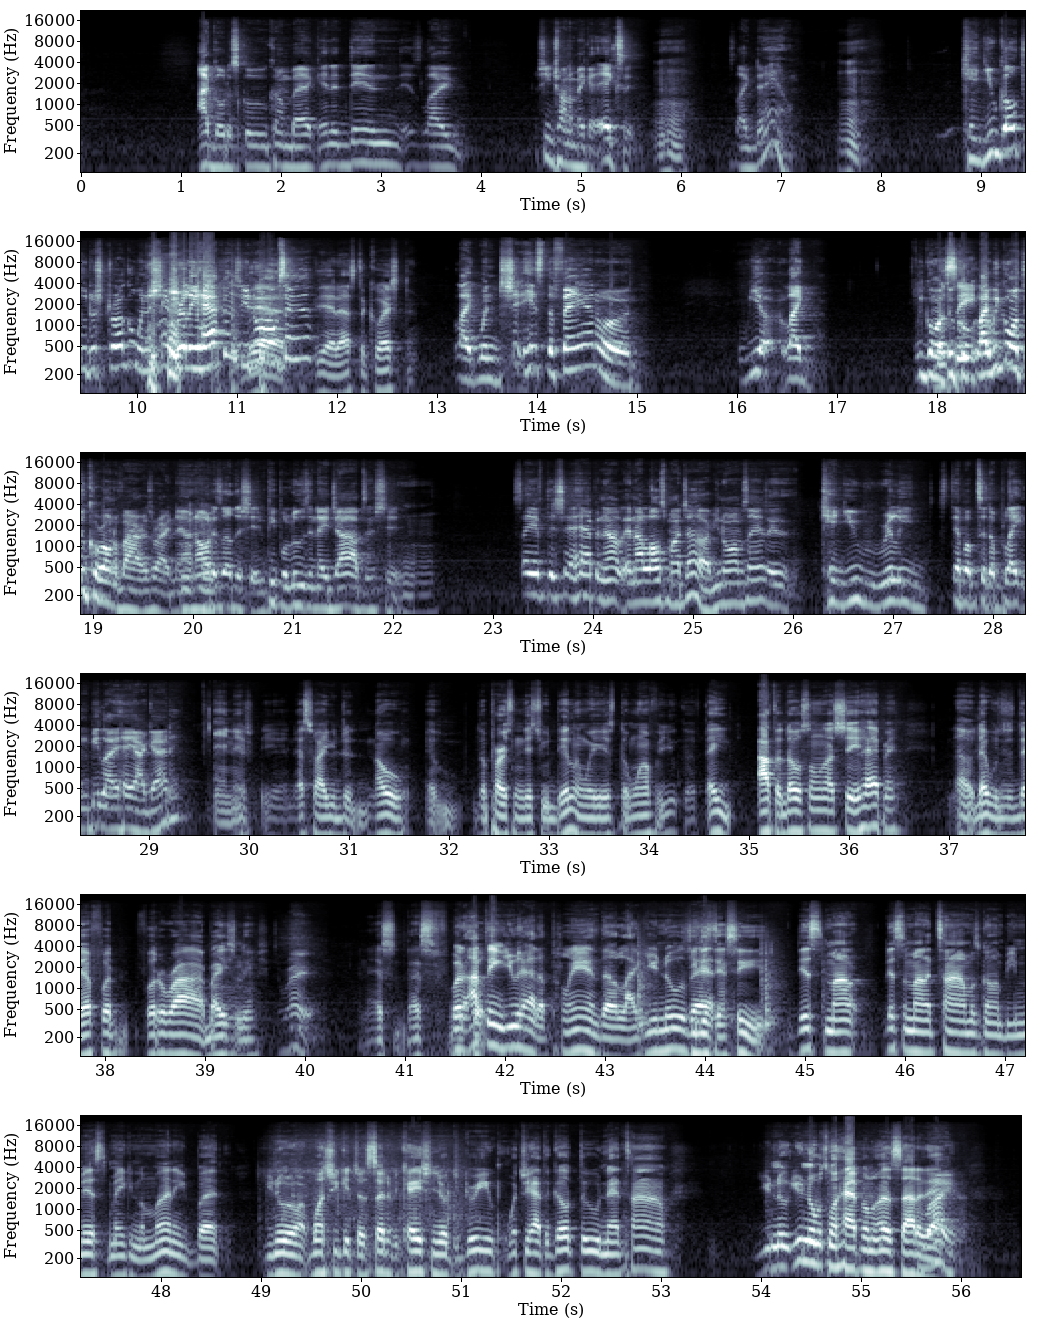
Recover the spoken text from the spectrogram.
I go to school, come back, and it, then it's like she trying to make an exit. It's like, damn. Can you go through the struggle when the shit really happens? You know what I'm saying? Yeah, that's the question. Like when shit hits the fan, or we are like we going Well, through see- Mm-hmm. like we going through coronavirus right now and all this other shit, and people losing their jobs and shit. Say if this shit happened and I- and I lost my job, you know what I'm saying? Can you really step up to the plate and be like, "Hey, I got it"? And if, yeah, that's why you know the person that you're dealing with is the one for you. Cause if they out those door soon as shit happened, no, they was just there for for the ride basically. Right. And that's that's. But I up. think you had a plan though. Like you knew you just didn't that see it. this amount this amount of time was going to be missed making the money, but you knew once you get your certification, your degree, what you had to go through in that time, you knew you knew what's going to happen on the other side of that. Right.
